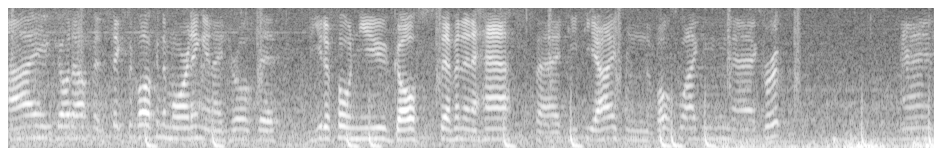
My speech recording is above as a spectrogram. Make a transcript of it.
I got up at 6 o'clock in the morning and I drove this beautiful new Golf 7.5 uh, GTI from the Volkswagen uh, group. And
